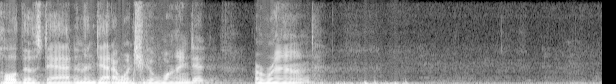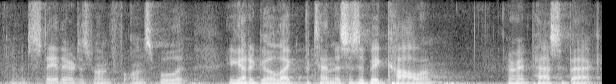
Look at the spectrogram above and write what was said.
Hold those, Dad. And then, Dad, I want you to wind it around. Stay there, just un- unspool it. You got to go like pretend this is a big column. All right, pass it back.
